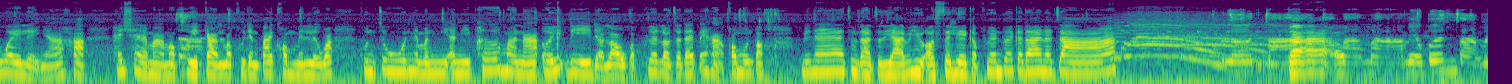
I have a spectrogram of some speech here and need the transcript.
ด้วยอะไรอย่างเงี้ยค่ะ ให้แชร์มามาคุยกันมาคุยกันใต้คอมเมนต์เลยว่า คุณจูนเนี่ยมันมีอันนี้เพิ่มมานะ เอ้ยดีเดี๋ยวเรากับเพื่อนเราจะได้ไปหาข้อมูลต่อไม่แน่จูนอาจจะย้ายไปอยู่ออสเตรเลียกับเพื่อนด้วยก็ได้นะจ๊ะ เลิศจ้าจ้ามามาเมลเบิร์นจ้าเว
